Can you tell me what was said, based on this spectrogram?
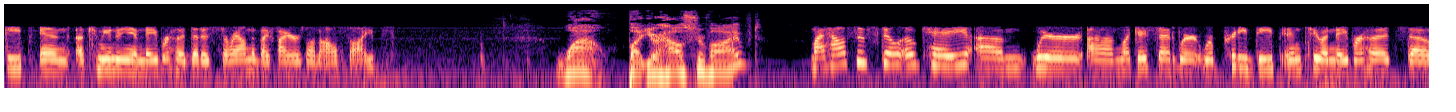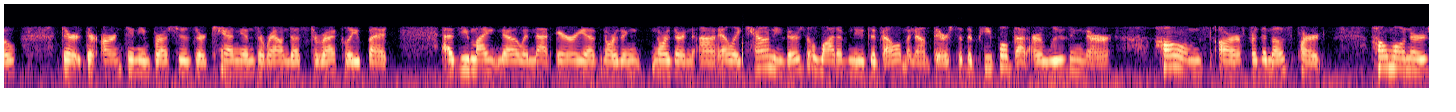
deep in a community and neighborhood that is surrounded by fires on all sides. Wow. But your house survived? My house is still okay. Um, we're, um, like I said, we're we're pretty deep into a neighborhood, so there there aren't any brushes or canyons around us directly. But as you might know, in that area of northern northern uh, LA County, there's a lot of new development out there. So the people that are losing their homes are, for the most part, homeowners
